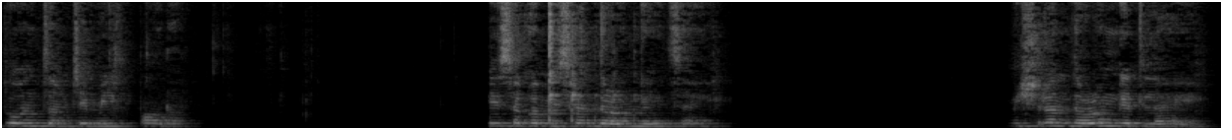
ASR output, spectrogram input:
दोन चमचे मिल्क पावडर हे सगळं मिश्रण दळून घ्यायचं आहे. मिश्रण दळून घेतलं आहे.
